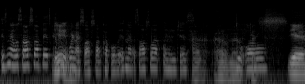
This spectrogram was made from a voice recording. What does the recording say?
Isn't that what soft swap is? Because we, Yeah. we're not soft swap couple, but isn't that a soft swap when you just I, I don't know. Do oral? That's- yeah,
